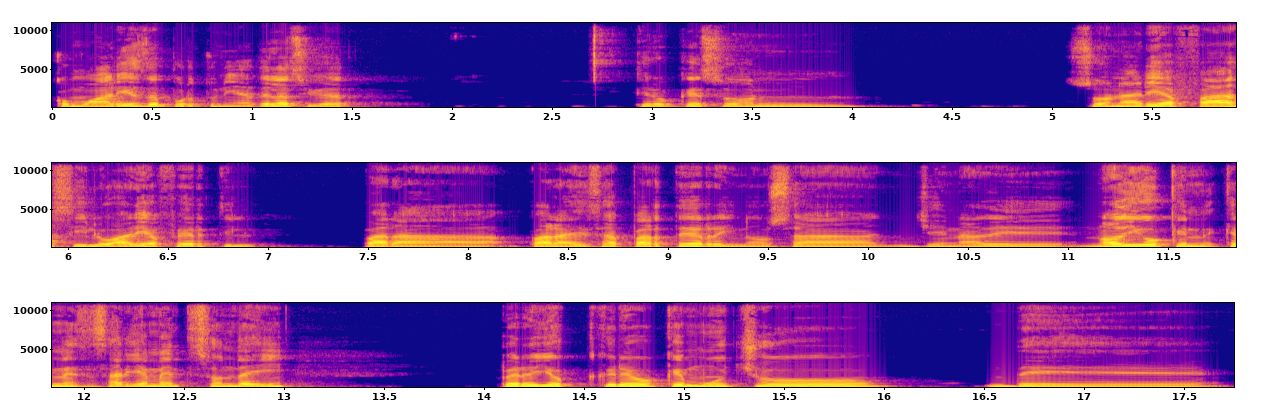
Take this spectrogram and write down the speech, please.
como áreas de oportunidad de la ciudad. Creo que son, son área fácil o área fértil para, para esa parte de Reynosa llena de... No digo que necesariamente son de ahí, pero yo creo que mucho de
